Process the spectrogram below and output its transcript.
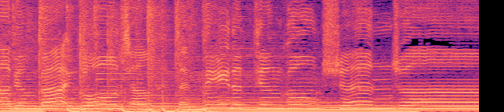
那片白云做桨，在你的天空旋转。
